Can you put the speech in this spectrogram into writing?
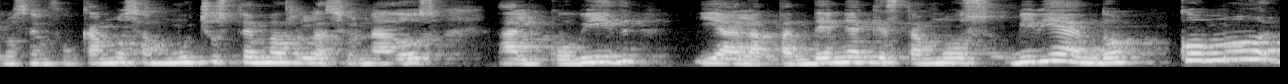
nos enfocamos a muchos temas relacionados al COVID y a la pandemia que estamos viviendo, cómo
